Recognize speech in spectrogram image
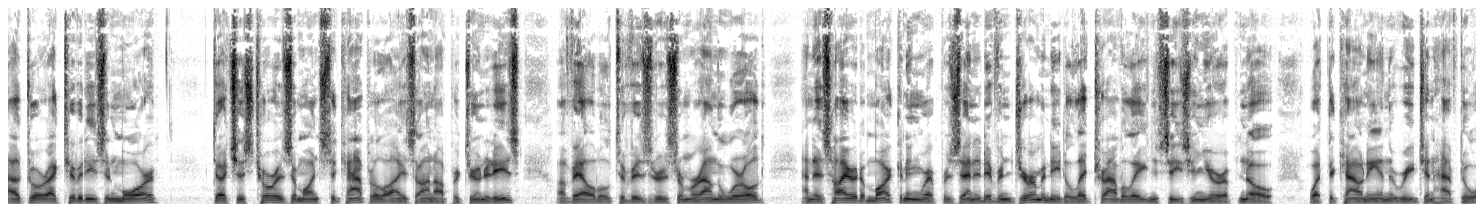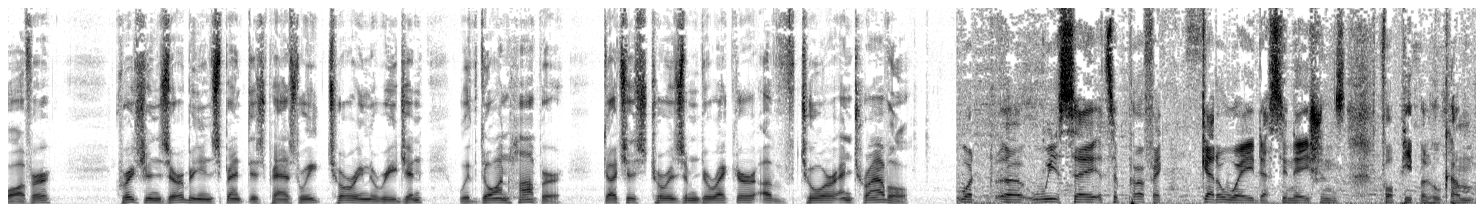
outdoor activities, and more. Dutchess Tourism wants to capitalize on opportunities available to visitors from around the world and has hired a marketing representative in Germany to let travel agencies in Europe know what the county and the region have to offer. Christian Zerbian spent this past week touring the region with Dawn Hopper, Dutchess Tourism Director of Tour and Travel. What uh, we say, it's a perfect getaway destinations for people who come,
